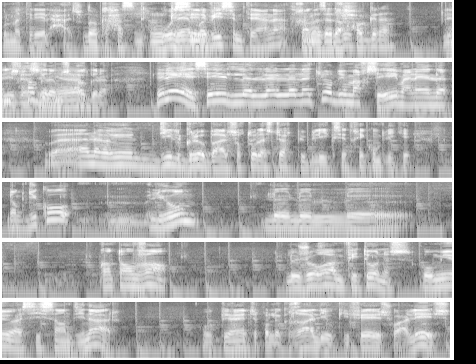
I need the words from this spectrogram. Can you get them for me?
والماتريال حاجه دونك حسب من كلامك والسيرفيس نتاعنا فما زاد حقره مش حقره مش حقره لا لا سي لا ناتور دو مارشي معناها لا- انا ديل جلوبال سورتو لاستور بوبليك سي تري كومبليكي دونك دو كو اليوم le, le, le- quand on vend le jorum في تونس au mieux à 600 dinars والكلينات يقول لك غالي وكيفاش وعلاش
